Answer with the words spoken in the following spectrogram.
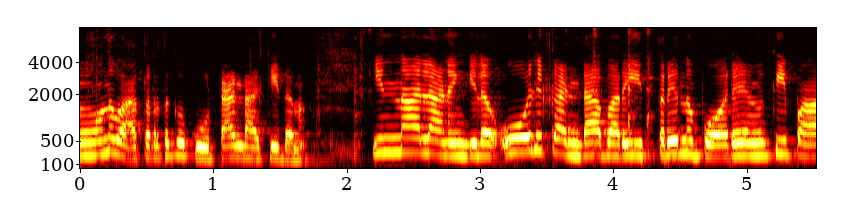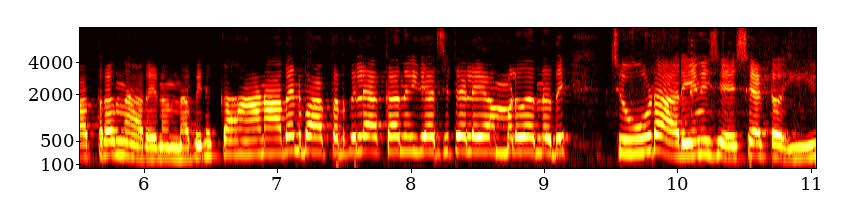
മൂന്ന് പാത്രത്തൊക്കെ കൂട്ടാണ്ടാക്കിയിടണം. ഇന്നാലാണെങ്കിൽ ഓൽ കണ്ടാ പറയും ഇത്രയൊന്നും പോരെ ഞങ്ങൾക്ക് ഈ പാത്രം എന്ന് അറിയണം എന്നാൽ പിന്നെ കാണാതെ പാത്രത്തിലാക്കാന്ന് വിചാരിച്ചിട്ടല്ലേ നമ്മൾ വന്നത്. ചൂടാറിയതിന് ശേഷം കേട്ടോ ഈ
